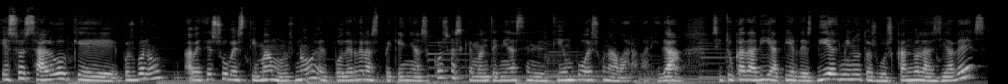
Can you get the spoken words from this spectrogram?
Eso es algo que, pues bueno, a veces subestimamos, ¿no? El poder de las pequeñas cosas que mantenidas en el tiempo es una barbaridad. Si tú cada día pierdes 10 minutos buscando las llaves,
